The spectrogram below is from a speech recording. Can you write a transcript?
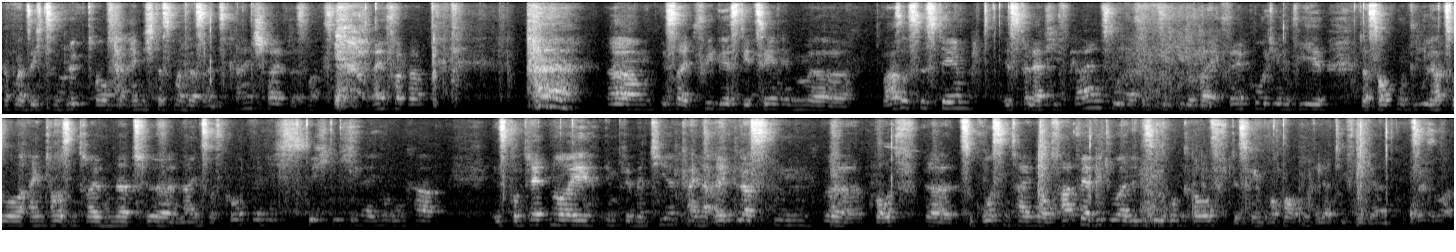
hat man sich zum Glück darauf geeinigt, dass man das als klein schreibt. Das macht es nicht einfacher. ähm, ist seit FreeBSD 10 im äh, Basissystem ist relativ klein, 250 Kilobyte Quellcode irgendwie. Das Hauptmodul hat so 1300 äh, Lines of Code, wenn ich es richtig in Erinnerung habe. Ist komplett neu implementiert, keine Altlasten, äh, baut äh, zu großen Teilen auf Hardware-Virtualisierung auf, deswegen braucht man auch einen relativ modernen Prozessor.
